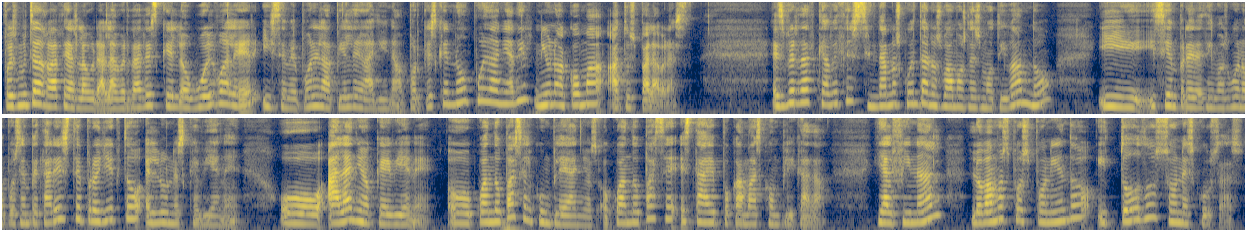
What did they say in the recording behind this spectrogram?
Pues muchas gracias Laura, la verdad es que lo vuelvo a leer y se me pone la piel de gallina, porque es que no puedo añadir ni una coma a tus palabras. Es verdad que a veces sin darnos cuenta nos vamos desmotivando y, siempre decimos, bueno, pues empezar este proyecto el lunes que viene o al año que viene o cuando pase el cumpleaños o cuando pase esta época más complicada. Y al final lo vamos posponiendo y todos son excusas.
